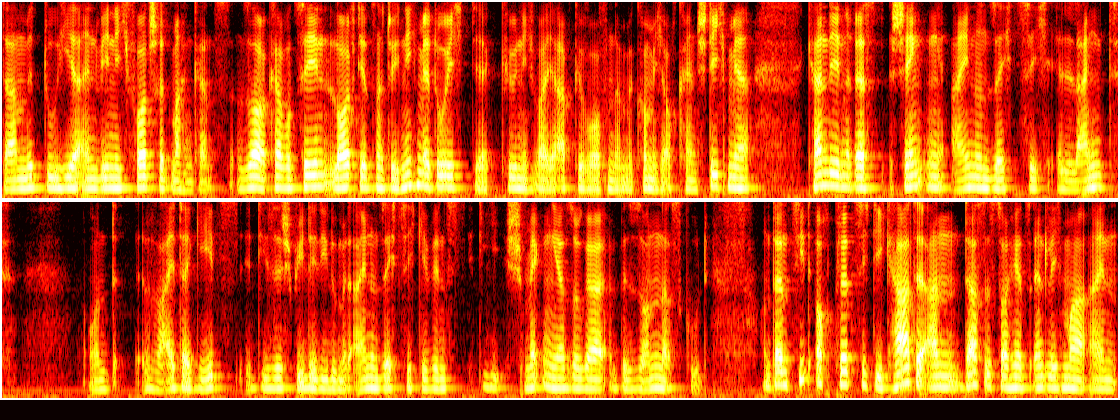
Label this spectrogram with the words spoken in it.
damit du hier ein wenig Fortschritt machen kannst. So, Karo 10 läuft jetzt natürlich nicht mehr durch, der König war ja abgeworfen, dann bekomme ich auch keinen Stich mehr, kann den Rest schenken, 61 langt, und weiter geht's. Diese Spiele, die du mit 61 gewinnst, die schmecken ja sogar besonders gut und dann zieht auch plötzlich die Karte an, das ist doch jetzt endlich mal ein,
